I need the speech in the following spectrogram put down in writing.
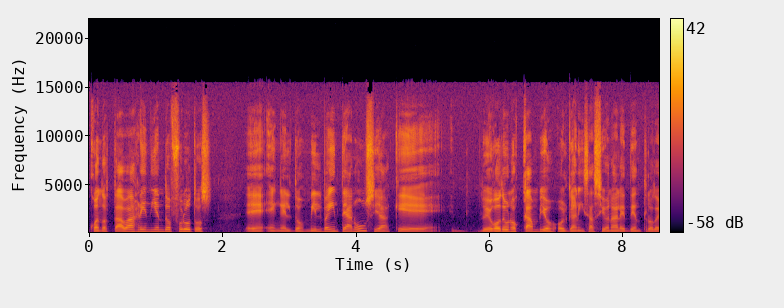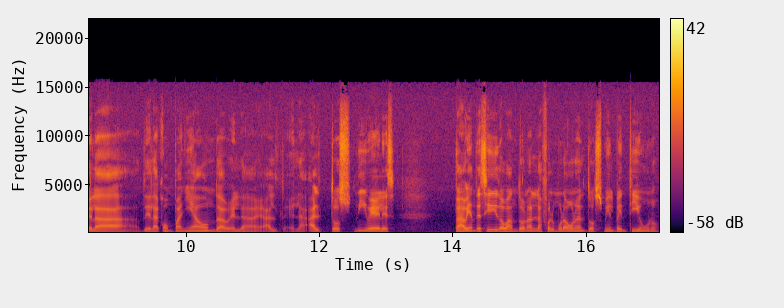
cuando estaba rindiendo frutos eh, en el 2020 anuncia que luego de unos cambios organizacionales dentro de la, de la compañía Honda, ¿verdad? en altos niveles, pues habían decidido abandonar la Fórmula 1 en el 2021.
